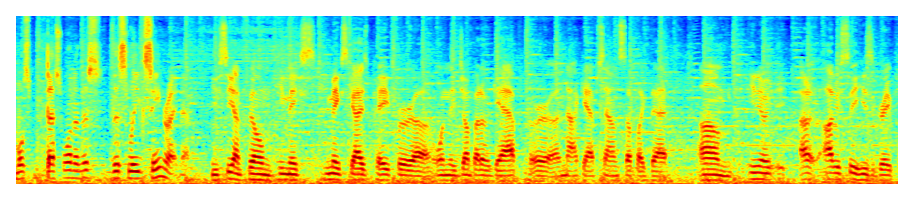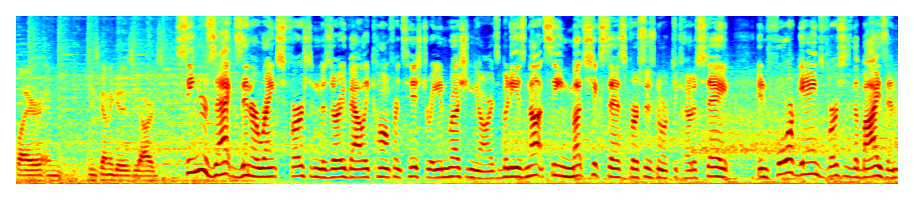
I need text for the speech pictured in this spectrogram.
most best one in this this league scene right now. You see on film, he makes he makes guys pay for uh, when they jump out of a gap or uh, not gap sound stuff like that. Um, you know, obviously he's a great player and he's going to get his yards. Senior Zach Zenner ranks first in Missouri Valley Conference history in rushing yards, but he has not seen much success versus North Dakota State. In four games versus the Bison,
